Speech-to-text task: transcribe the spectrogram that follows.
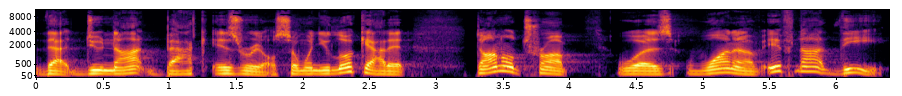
that do not back Israel. So when you look at it, Donald Trump was one of, if not the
